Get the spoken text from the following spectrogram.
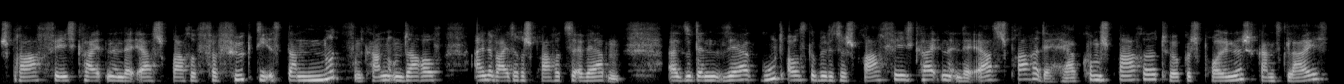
Sprachfähigkeiten in der Erstsprache verfügt, die es dann nutzen kann, um darauf eine weitere Sprache zu erwerben. Also denn sehr gut ausgebildete Sprachfähigkeiten in der Erstsprache, der Herkunftssprache, Türkisch, Polnisch, ganz gleich,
